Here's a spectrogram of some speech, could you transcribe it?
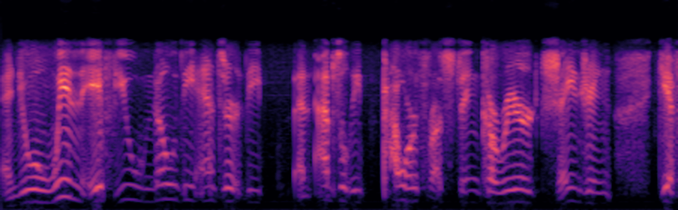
and you will win if you know the answer. The an absolutely power thrusting, career changing gift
